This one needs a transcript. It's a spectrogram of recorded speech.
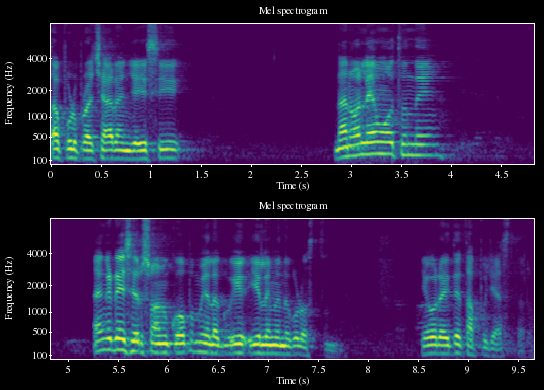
తప్పుడు ప్రచారం చేసి దానివల్ల ఏమవుతుంది? వెంకటేశ్వర స్వామి కోపం వీళ్ళకు వీళ్ళ మీద కూడా వస్తుంది. ఎవరైతే తప్పు చేస్తారు.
